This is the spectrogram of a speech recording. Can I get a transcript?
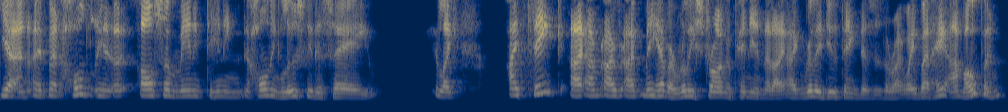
Yeah, and I but hold uh, also maintaining holding loosely to say, like I think I I, I may have a really strong opinion that I, I really do think this is the right way. But hey, I'm open.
